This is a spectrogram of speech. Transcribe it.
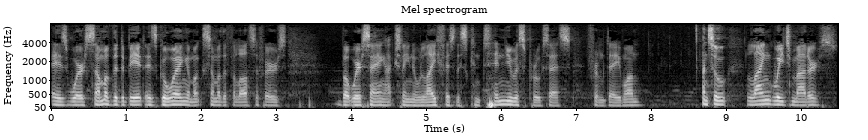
is where some of the debate is going amongst some of the philosophers. But we're saying actually, no, life is this continuous process from day one. And so language matters.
